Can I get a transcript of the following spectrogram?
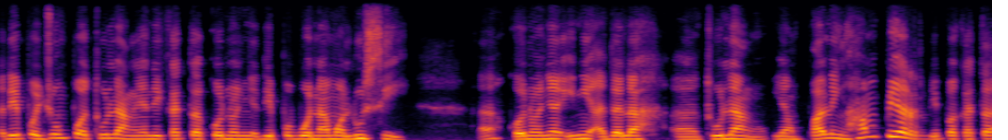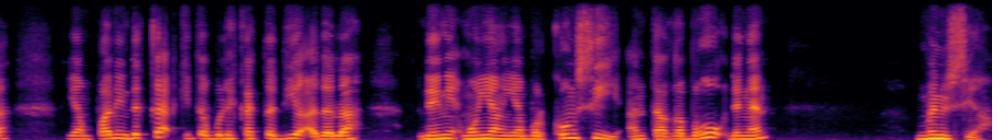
mereka jumpa tulang yang dikata kononnya diperbuah nama Lucy. Ha, kononnya ini adalah uh, tulang yang paling hampir mereka kata yang paling dekat kita boleh kata dia adalah nenek moyang yang berkongsi antara beruk dengan manusia.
